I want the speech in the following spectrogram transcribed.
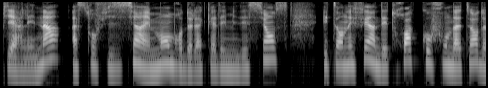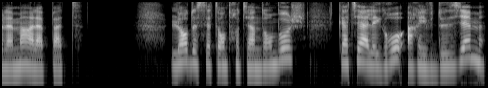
Pierre Léna, astrophysicien et membre de l'Académie des sciences, est en effet un des trois cofondateurs de la main à la patte. Lors de cet entretien d'embauche, Katia Allegro arrive deuxième,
